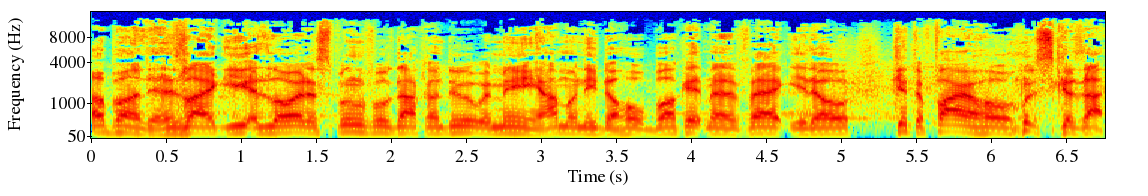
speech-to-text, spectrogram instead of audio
abundant. It's like, Lord, a spoonful's not going to do it with me. I'm going to need the whole bucket. Matter of fact, you know, get the fire hose because I.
